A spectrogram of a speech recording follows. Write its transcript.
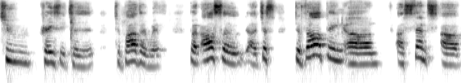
too crazy to, to bother with, but also uh, just developing um, a sense of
